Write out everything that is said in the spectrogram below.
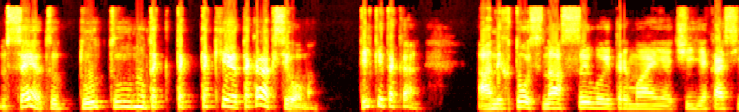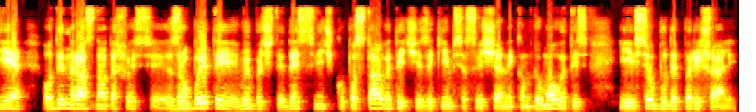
Все, тут тут ну, так, так, так, така аксіома. Тільки така. а не хтось нас силою тримає, чи якась є один раз треба щось зробити, вибачте, десь свічку поставити, чи з якимось священником домовитись, і все буде порішалі.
